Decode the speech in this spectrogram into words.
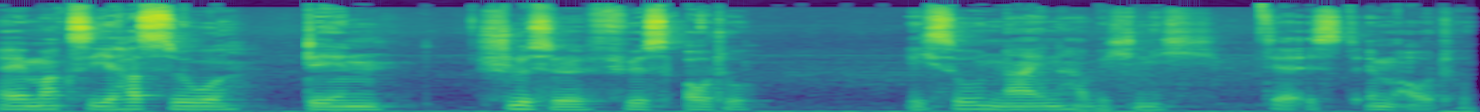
Hey Maxi, hast du den Schlüssel fürs Auto? Ich so, nein, habe ich nicht. Der ist im Auto.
